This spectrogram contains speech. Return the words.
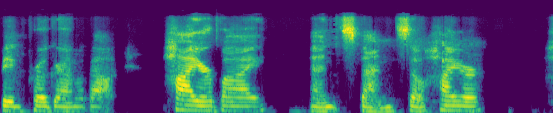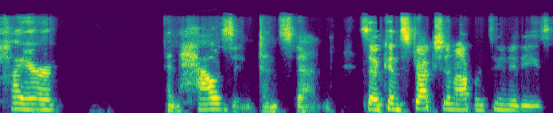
big program about hire, buy, and spend. So hire, hire, and housing and spend. So construction opportunities,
